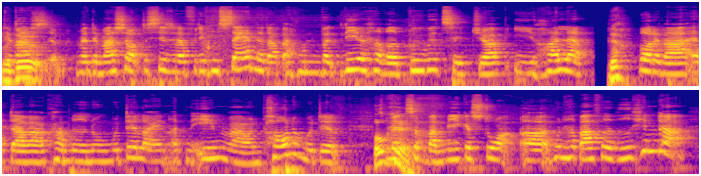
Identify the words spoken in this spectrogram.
Men det, men, det var, jo... men det var sjovt, du siger det der, fordi hun sagde netop, at hun lige havde været booket til et job i Holland, ja. hvor det var, at der var kommet nogle modeller ind, og den ene var jo en pornomodel, okay. men, som var mega stor, og hun havde bare fået at vide, hende der,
